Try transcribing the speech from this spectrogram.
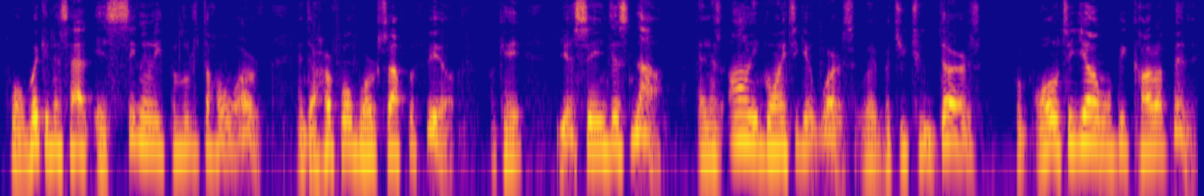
For wickedness has exceedingly polluted the whole earth, and the hurtful works are fulfilled. Okay, you're seeing this now, and it's only going to get worse. But you two thirds, from old to young, will be caught up in it.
